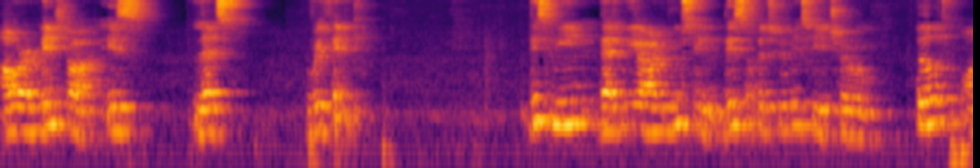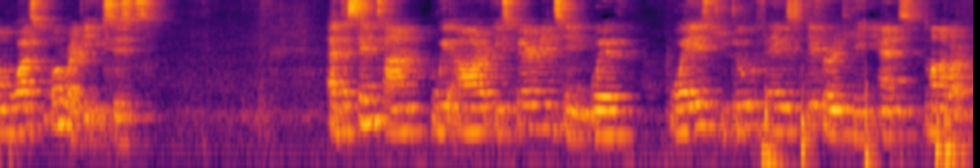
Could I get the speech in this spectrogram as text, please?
our mentor is Let's Rethink. This means that we are using this opportunity to build on what already exists. At the same time, we are experimenting with ways to do things differently and smarter.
